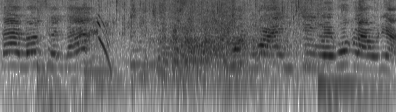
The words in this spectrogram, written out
แม่รดเสร็จแล้ววุ่นวายจริงๆเลยพวกเราเนี่ย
